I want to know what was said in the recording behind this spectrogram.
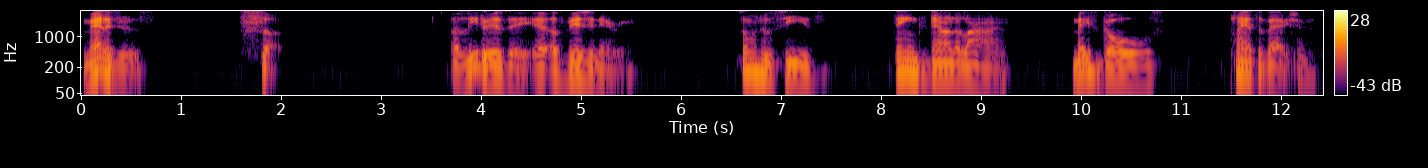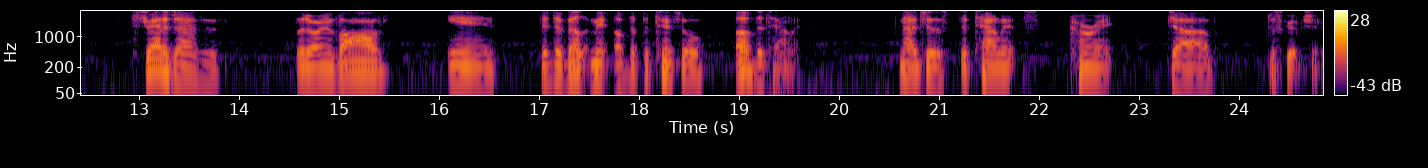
managers suck. A leader is a, a visionary someone who sees things down the line, makes goals, plans of actions, strategizes, but are involved in the development of the potential of the talent, not just the talent's current job description.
